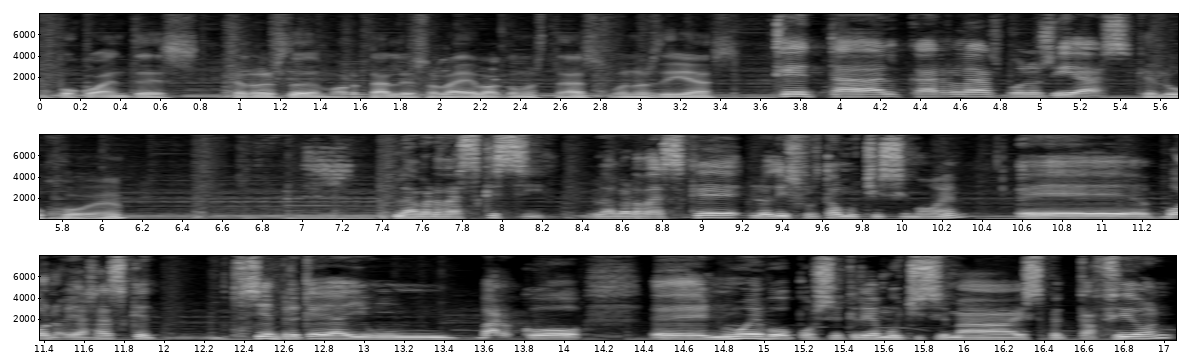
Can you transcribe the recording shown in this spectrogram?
un poco antes que el resto de mortales. Hola Eva, ¿cómo estás? Buenos días. ¿Qué tal, Carlas? Buenos días. Qué lujo, ¿eh? La verdad es que sí, la verdad es que lo he disfrutado muchísimo. ¿eh? Eh, bueno, ya sabes que siempre que hay un barco eh, nuevo, pues se crea muchísima expectación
